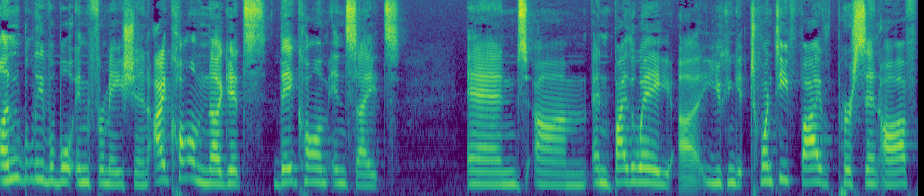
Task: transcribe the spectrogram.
unbelievable information. I call them nuggets. They call them insights. And um, and by the way, uh, you can get twenty five percent off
